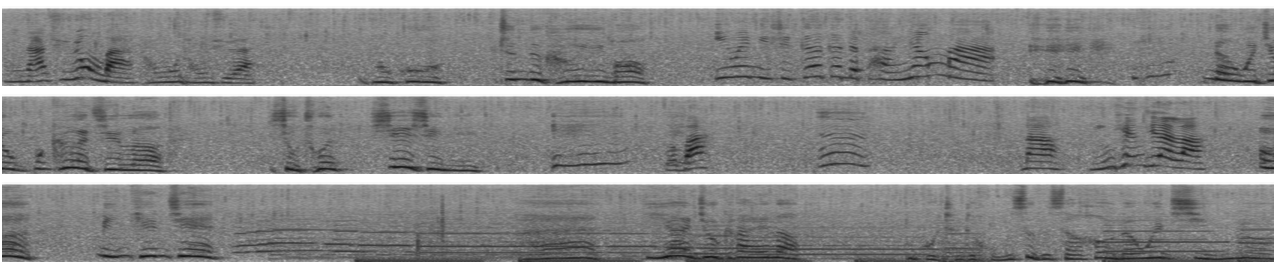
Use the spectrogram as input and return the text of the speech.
你拿去用吧，藤木同学。不过，真的可以吗？因为你是哥哥的朋友嘛。嘿嘿，那我就不客气了，小春，谢谢你。走吧。嗯那明天见了。嗯，明天见。哎，一按就开了，不过撑着红色的伞好难为情啊。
